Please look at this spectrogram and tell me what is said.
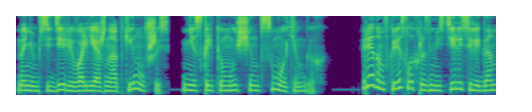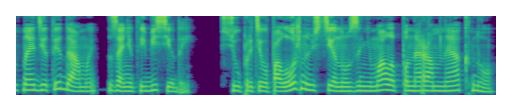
На нем сидели, вальяжно откинувшись, несколько мужчин в смокингах. Рядом в креслах разместились элегантно одетые дамы, занятые беседой. Всю противоположную стену занимало панорамное окно.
